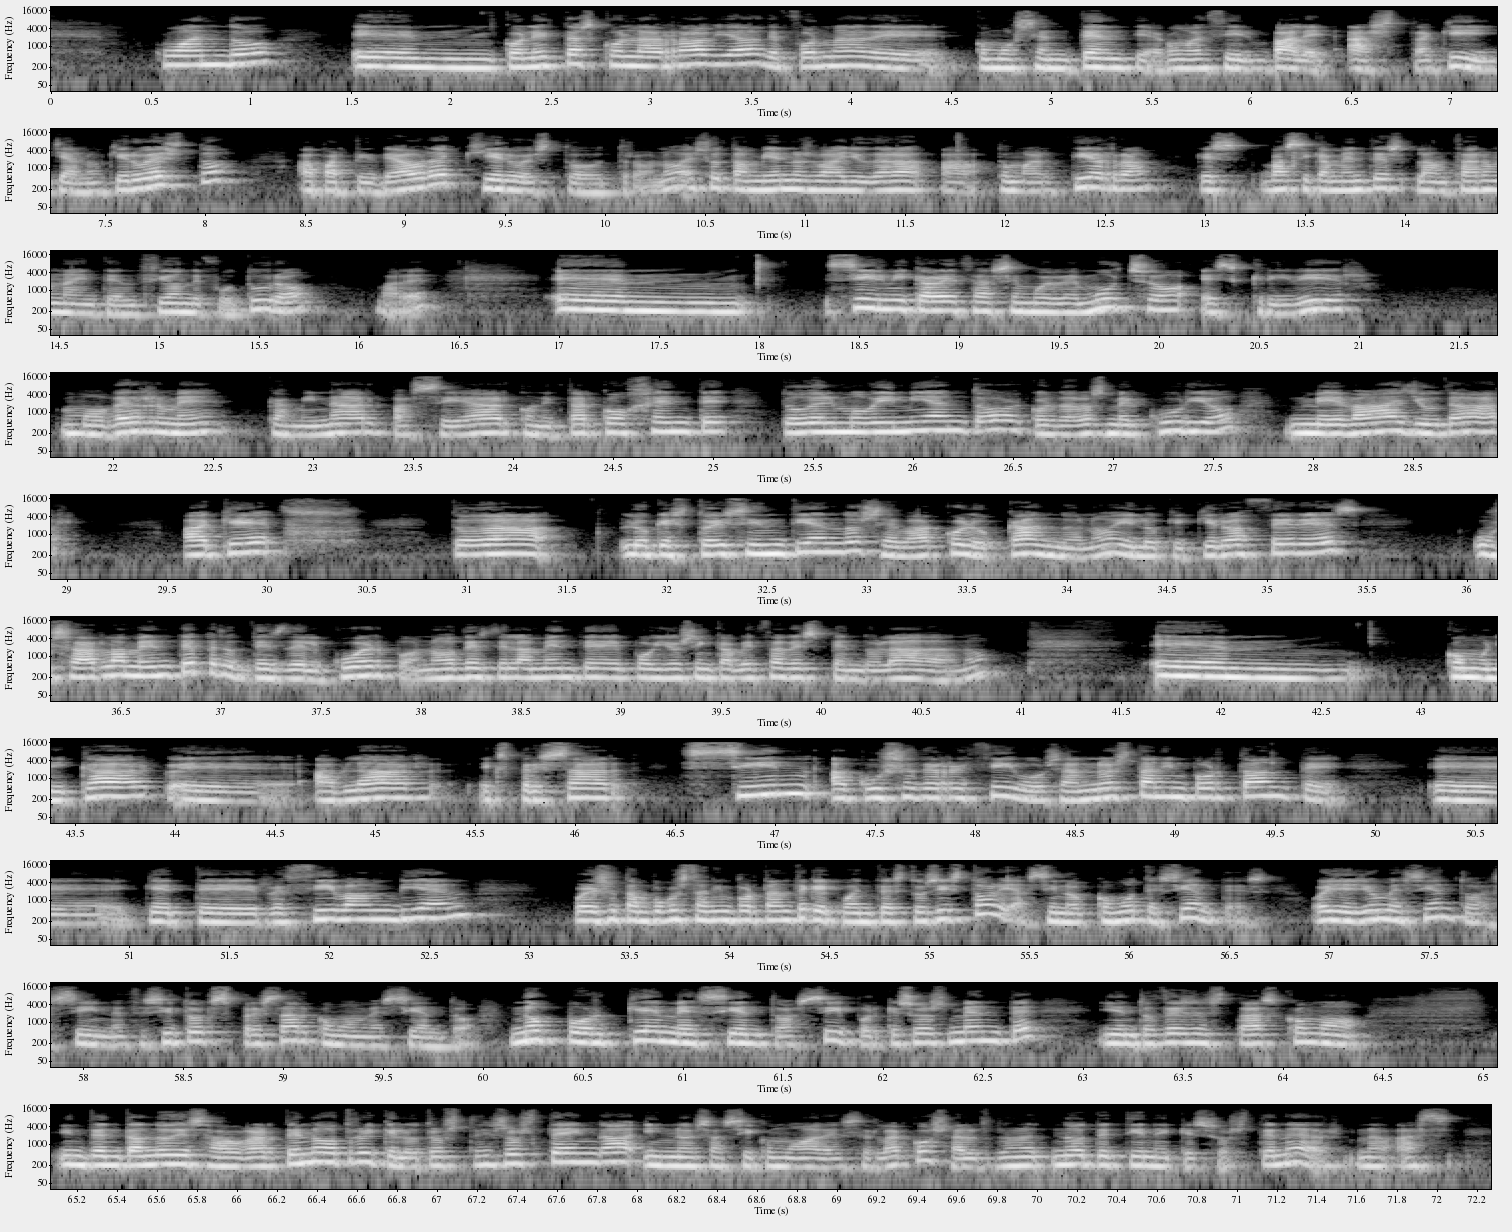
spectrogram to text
cuando em, conectas con la rabia de forma de como sentencia, como decir, vale, hasta aquí ya no quiero esto, a partir de ahora quiero esto otro, ¿no? Eso también nos va a ayudar a, tomar tierra, que es básicamente es lanzar una intención de futuro, ¿vale? Em, si mi cabeza se mueve mucho, escribir, moverme, caminar, pasear, conectar con gente, todo el movimiento, recordaros Mercurio, me va a ayudar a que todo lo que estoy sintiendo se va colocando, ¿no? Y lo que quiero hacer es usar la mente, pero desde el cuerpo, no desde la mente de pollo sin cabeza despendolada, ¿no? Em, comunicar, eh, hablar, expresar sin acuse de recibo. O sea, no es tan importante eh, que te reciban bien, por eso tampoco es tan importante que cuentes tus historias, sino cómo te sientes. Oye, yo me siento así, necesito expresar cómo me siento, no por qué me siento así, porque eso es mente y entonces estás como intentando desahogarte en otro y que el otro te sostenga y no es así como ha de ser la cosa, el otro no te tiene que sostener,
